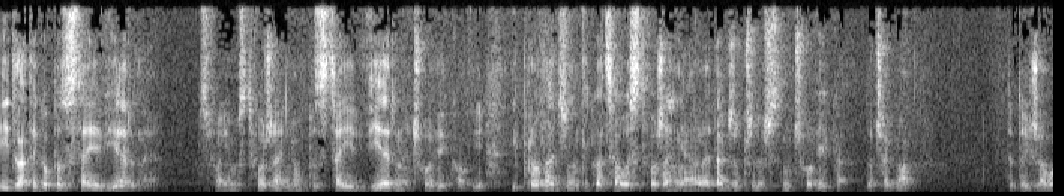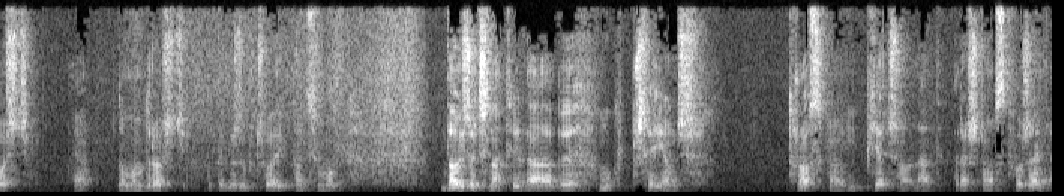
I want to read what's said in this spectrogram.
i dlatego pozostaje wierny swojemu stworzeniu, pozostaje wierny człowiekowi i prowadzi nie tylko całe stworzenie, ale także przede wszystkim człowieka. Do czego? Do dojrzałości, nie? do mądrości, do tego, żeby człowiek w końcu mógł dojrzeć na tyle, aby mógł przejąć troskę i pieczę nad resztą stworzenia.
